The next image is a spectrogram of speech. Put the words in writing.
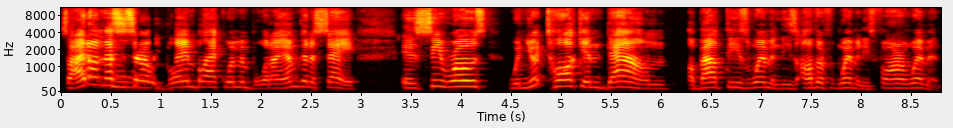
So I don't mm. necessarily blame black women, but what I am going to say is, see, Rose, when you're talking down about these women, these other women, these foreign women,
